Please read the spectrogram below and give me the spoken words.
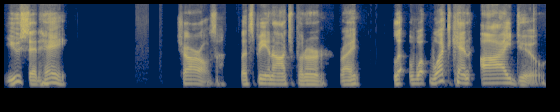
You said, hey, Charles, let's be an entrepreneur, right? What, what can I do?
